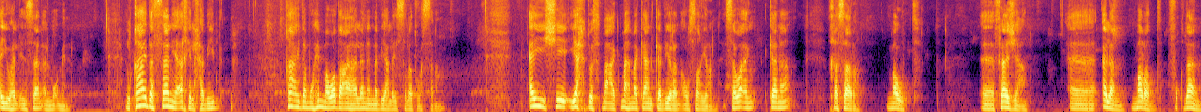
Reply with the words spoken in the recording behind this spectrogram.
أيها الإنسان المؤمن. القاعدة الثانية أخي الحبيب قاعدة مهمة وضعها لنا النبي عليه الصلاة والسلام. أي شيء يحدث معك مهما كان كبيرا أو صغيرا سواء كان خسارة موت آه، فاجعة آه، ألم مرض فقدان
